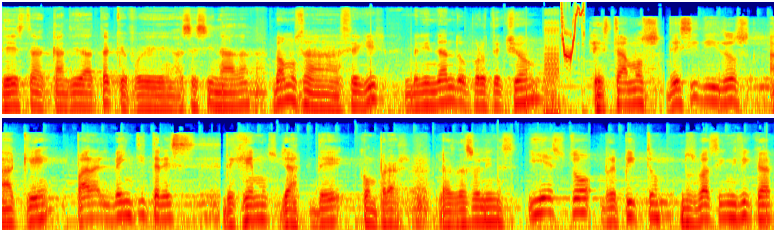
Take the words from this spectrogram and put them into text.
de esta candidata que fue asesinada. Vamos a seguir brindando protección. Estamos decididos a que para el 23 dejemos ya de comprar las gasolinas. Y esto, repito, nos va a significar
